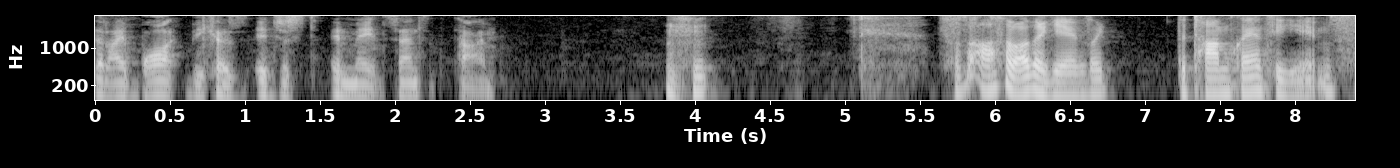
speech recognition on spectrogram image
that I bought because it just it made sense at the time. So there's also other games like the Tom Clancy games.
